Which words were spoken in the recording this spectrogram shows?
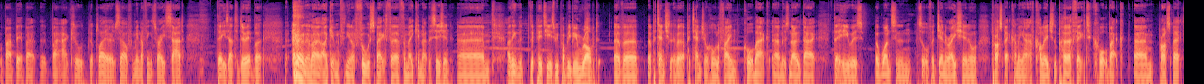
about a bit about about actual the player itself. I mean, I think it's very sad that he's had to do it, but and I, I, give him you know full respect for, for making that decision. Um, I think the the pity is we've probably been robbed of a, a potential of a potential Hall of Fame quarterback. Um, there's no doubt that he was a once in sort of a generation or prospect coming out of college, the perfect quarterback um, prospect.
